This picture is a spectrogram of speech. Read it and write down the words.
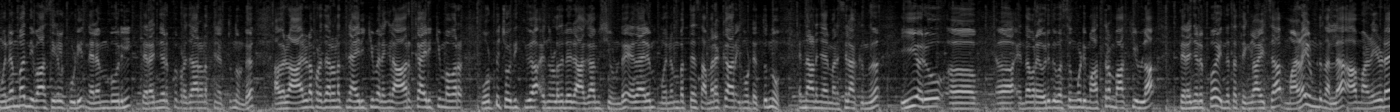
മുനമ്പ നിവാസികൾ കൂടി നിലമ്പൂരിൽ തെരഞ്ഞെടുപ്പ് പ്രചാരണത്തിന് എത്തുന്നുണ്ട്. അവരുടെ ആരുടെ പ്രചാരണത്തിനായിരിക്കും അല്ലെങ്കിൽ ആർക്കായിരിക്കും അവർ വോട്ട് ചോദിക്കുക എന്നുള്ളതിലൊരു ആകാംക്ഷയുണ്ട്. ഏതായാലും മുനമ്പത്തെ സമരക്കാർ ഇങ്ങോട്ട് എത്തുന്നു എന്നാണ് ഞാൻ മനസ്സിലാക്കുന്നത്. ഈ ഒരു എന്താ പറയുക ഒരു ദിവസം കൂടി മാത്രം ബാക്കിയുള്ള തിരഞ്ഞെടുപ്പ് ഇന്നത്തെ തിങ്കളാഴ്ച. മഴയുണ്ടെന്നല്ല ആ മഴയുടെ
